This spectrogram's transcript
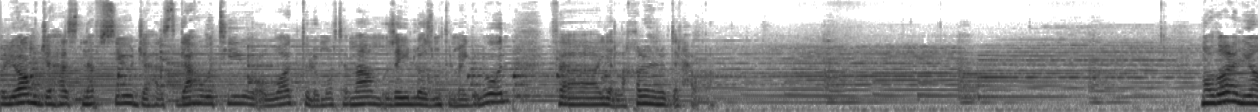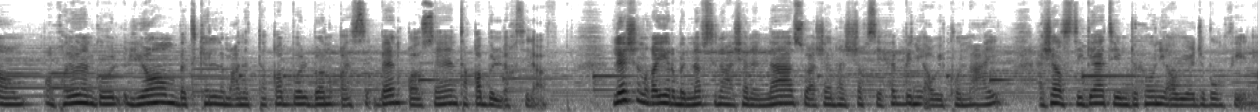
واليوم جهزت نفسي وجهزت قهوتي وروقت والأمور تمام وزي اللوز مثل ما يقولون. فيلا خلونا نبدأ الحلقة. موضوع اليوم أو خلونا نقول اليوم بتكلم عن التقبل بين قوسين تقبل الاختلاف. ليش نغير من نفسنا عشان الناس وعشان هالشخص يحبني أو يكون معي؟ عشان صديقاتي يمدحوني أو يعجبون فيني.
